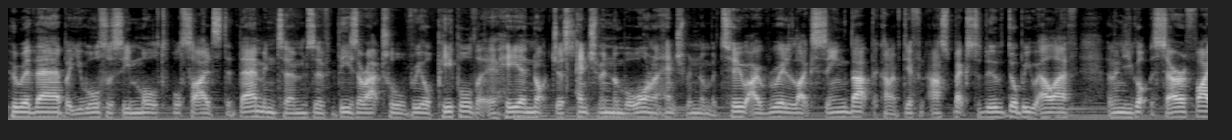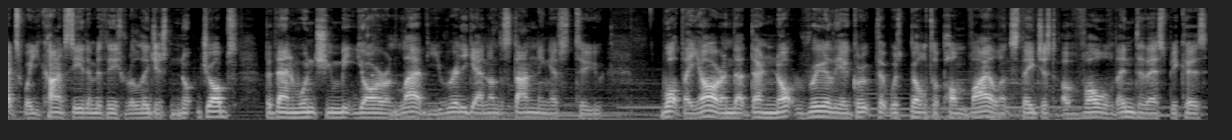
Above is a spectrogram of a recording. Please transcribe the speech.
who are there, but you also see multiple sides to them in terms of these are actual real people that are here, not just henchman number one and henchman number two. I really like seeing that, the kind of different aspects to the WLF, and then you've got the Seraphites where you kind of see them as these religious nut jobs, but then once you meet Yara and Lev, you really get an understanding as to what they are and that they're not really a group that was built upon violence. They just evolved into this because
